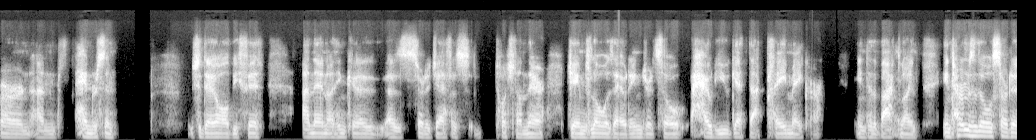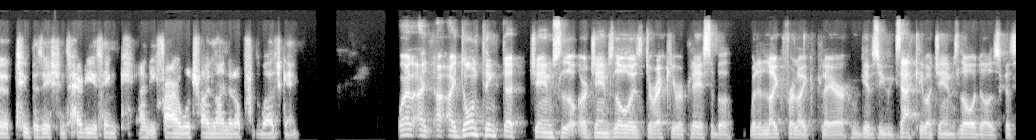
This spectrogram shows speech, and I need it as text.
beirne and henderson should they all be fit and then I think, uh, as sort of Jeff has touched on there, James Lowe is out injured. So, how do you get that playmaker into the back line? In terms of those sort of two positions, how do you think Andy Farrell will try line it up for the Welsh game? Well, I I don't think that James Lowe or James Lowe is directly replaceable with a like for like player who gives you exactly what James Lowe does because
